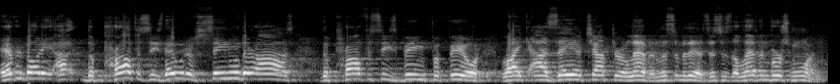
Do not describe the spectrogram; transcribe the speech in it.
Everybody, uh, the prophecies, they would have seen with their eyes the prophecies being fulfilled, like Isaiah chapter 11. Listen to this. This is 11, verse 1.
